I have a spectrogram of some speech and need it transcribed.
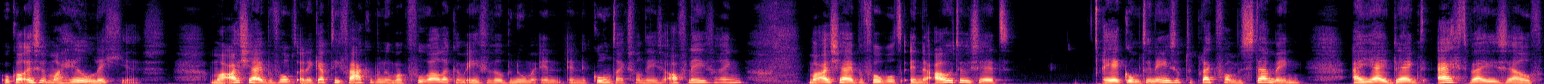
Ook al is het maar heel lichtjes. Maar als jij bijvoorbeeld, en ik heb die vaker benoemd, maar ik voel wel dat ik hem even wil benoemen in, in de context van deze aflevering. Maar als jij bijvoorbeeld in de auto zit en jij komt ineens op de plek van bestemming en jij denkt echt bij jezelf:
